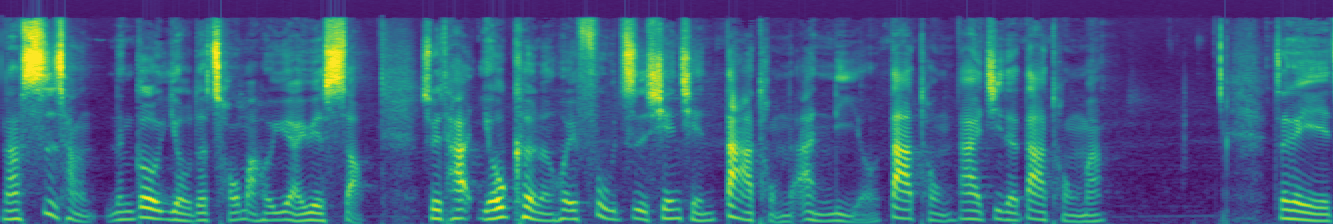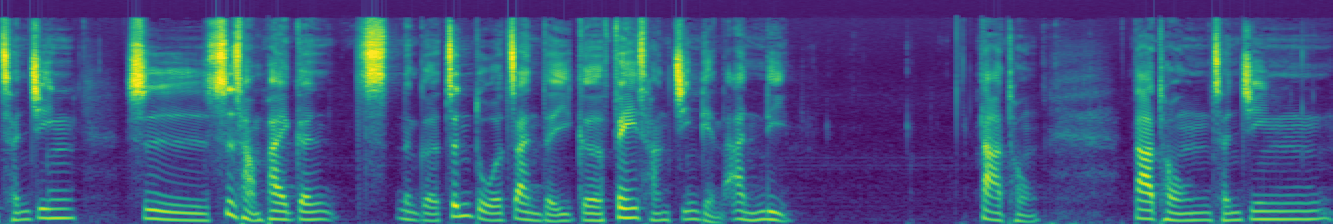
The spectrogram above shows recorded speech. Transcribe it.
那市场能够有的筹码会越来越少，所以它有可能会复制先前大同的案例哦。大同，大家还记得大同吗？这个也曾经。是市场派跟那个争夺战的一个非常经典的案例。大同，大同曾经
